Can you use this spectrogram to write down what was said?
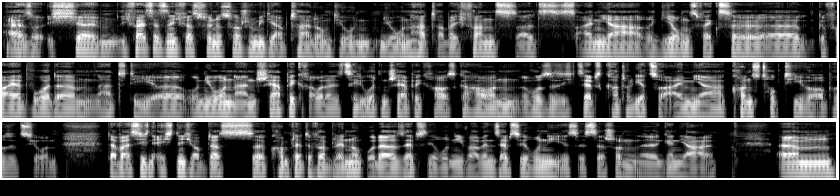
Also ich, äh, ich weiß jetzt nicht, was für eine Social Media Abteilung die Union hat, aber ich fand es, als ein Jahr Regierungswechsel äh, gefeiert wurde, hat die äh, Union einen Sherpick oder die CDU hat einen Sherpick rausgehauen, wo sie sich selbst gratuliert zu einem Jahr konstruktiver Opposition. Da weiß ich echt nicht, ob das äh, komplette Verblendung oder Selbstironie war. Wenn Selbstironie ist, ist das schon äh, genial. Ähm,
